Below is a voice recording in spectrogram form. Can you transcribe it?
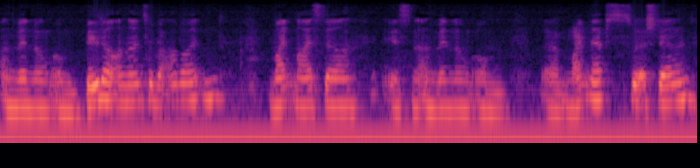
Anwendungen, um Bilder online zu bearbeiten. MindMeister ist eine Anwendung, um äh, Mindmaps zu erstellen.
